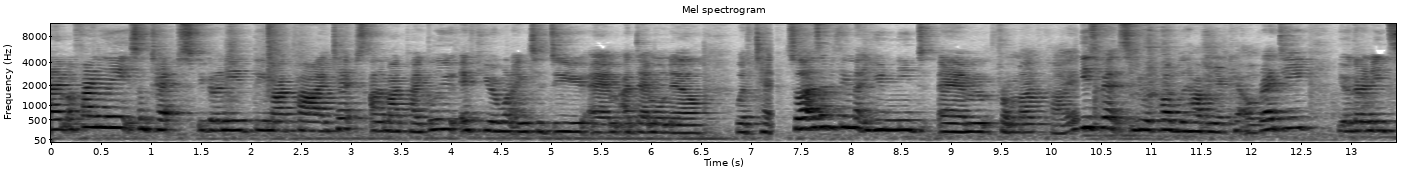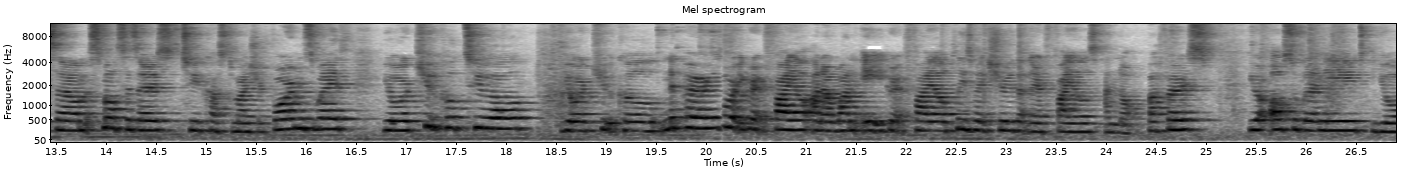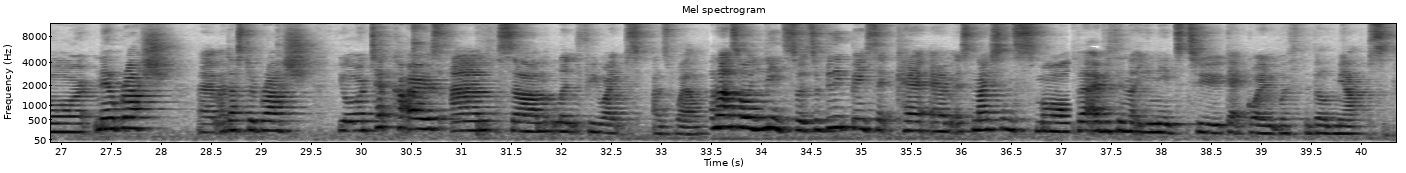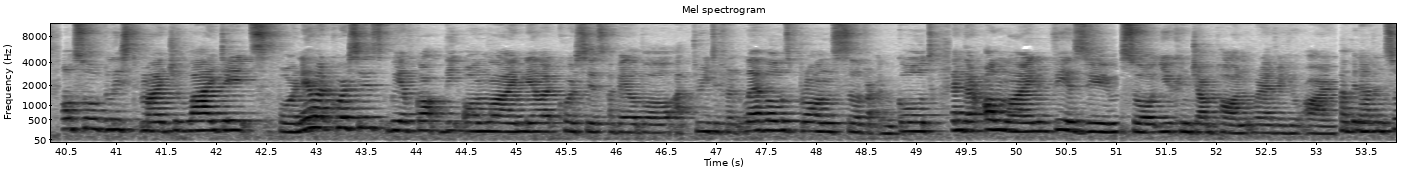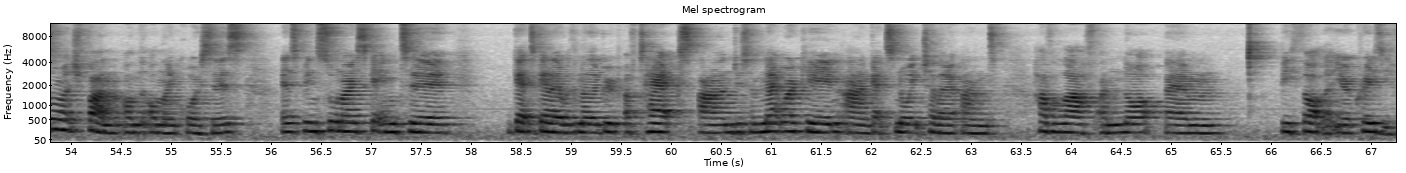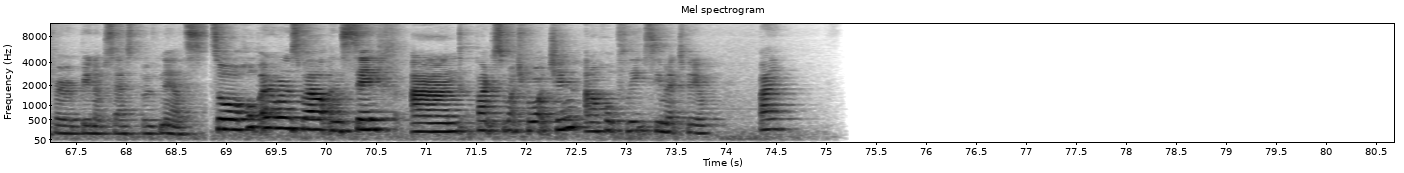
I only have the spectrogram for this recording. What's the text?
Um, and finally, some tips. You're going to need the Magpie tips and the Magpie glue if you're wanting to do um, a demo nail with tips. So that's everything that you need um, from Magpie. These bits you will probably have in your kit already. You're going to need some small scissors to customise your forms with your cuticle tool, your cuticle nipper, 40 grit file and a 180 grit file. Please make sure that they're files and not buffers. You're also going to need your nail brush, um, a duster brush, your tip cutters and some lint-free wipes as well. And that's all you need, so it's a really basic kit, um, it's nice and small, but everything that you need to get going with the Build Me Ups. Also released my July dates for nail art courses. We have got the online nail art courses available at three different levels, bronze, silver and gold. And they're online via Zoom, so you can jump on wherever you are. I've been having so much fun on the online courses. It's been so nice getting to get together with another group of techs and do some networking and get to know each other and have a laugh and not um, be thought that you're crazy for being obsessed with nails. So hope everyone is well and safe and thanks so much for watching and I'll hopefully see you in my next video. Bye!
